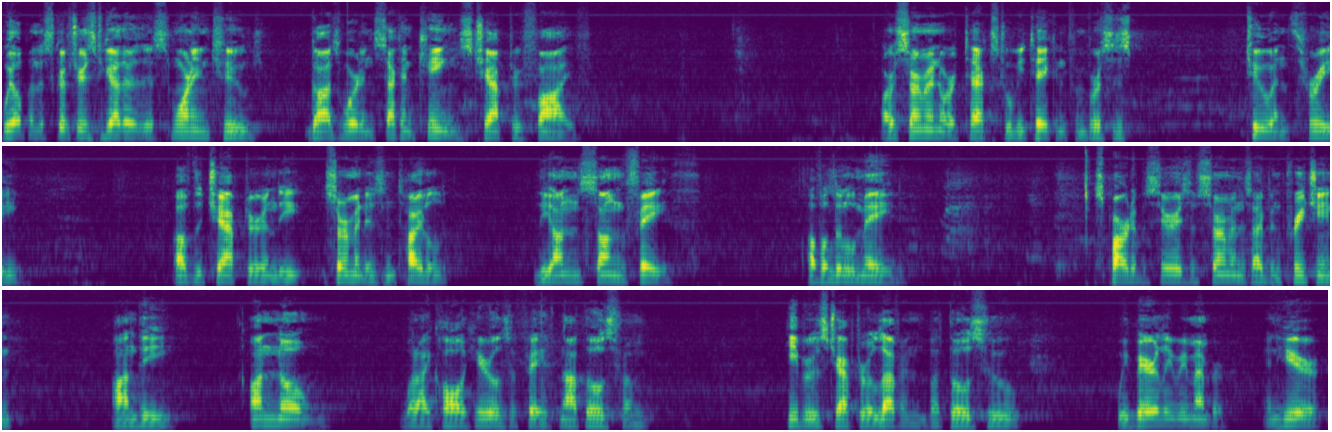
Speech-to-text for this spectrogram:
We open the scriptures together this morning to God's word in 2 Kings chapter 5. Our sermon or text will be taken from verses 2 and 3 of the chapter, and the sermon is entitled The Unsung Faith of a Little Maid. It's part of a series of sermons I've been preaching on the unknown what I call heroes of faith, not those from Hebrews chapter 11, but those who we barely remember. And here,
